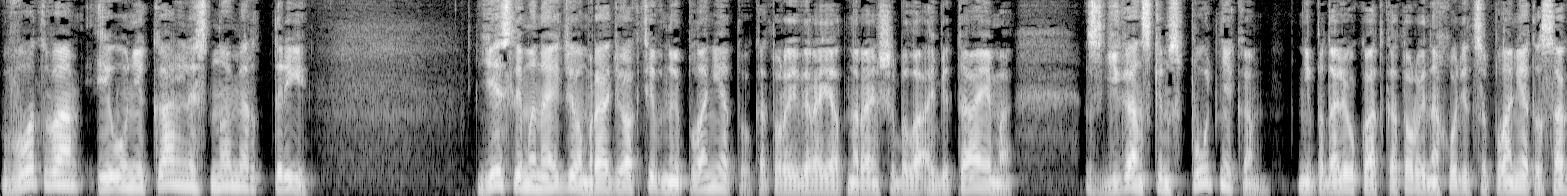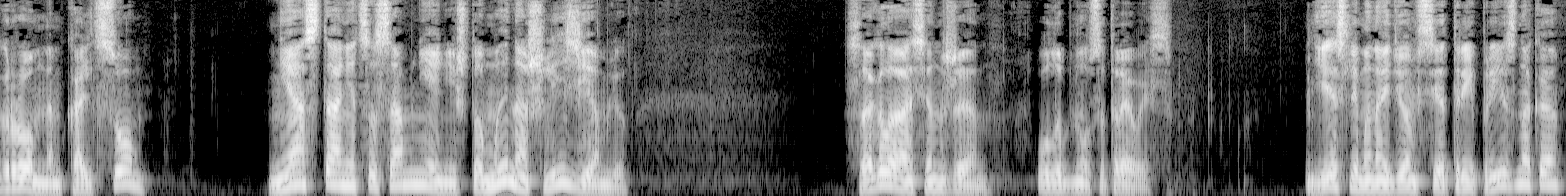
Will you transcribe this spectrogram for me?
Вот вам и уникальность номер три. Если мы найдем радиоактивную планету, которая, вероятно, раньше была обитаема, с гигантским спутником, неподалеку от которой находится планета с огромным кольцом, не останется сомнений, что мы нашли Землю. «Согласен, Жен», — улыбнулся Тревис. «Если мы найдем все три признака,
